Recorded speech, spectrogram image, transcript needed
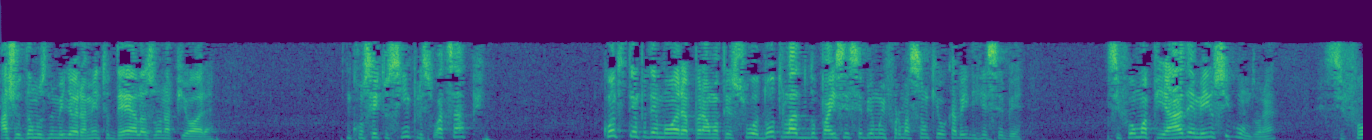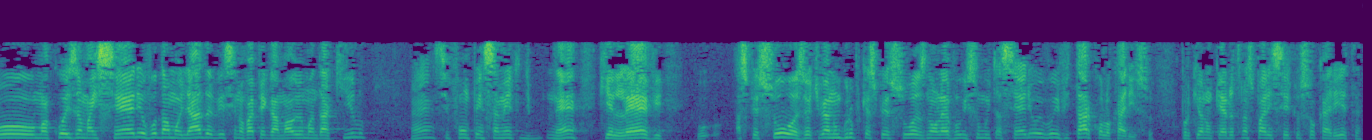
ajudamos no melhoramento delas ou na piora. Um conceito simples, WhatsApp. Quanto tempo demora para uma pessoa do outro lado do país receber uma informação que eu acabei de receber? Se for uma piada, é meio segundo, né? Se for uma coisa mais séria, eu vou dar uma olhada, ver se não vai pegar mal eu mandar aquilo. Né? Se for um pensamento de, né, que eleve as pessoas, eu tiver num grupo que as pessoas não levam isso muito a sério, eu vou evitar colocar isso, porque eu não quero transparecer que eu sou careta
